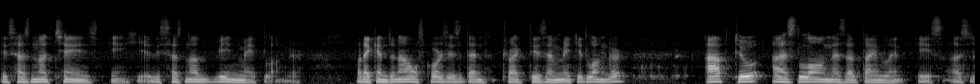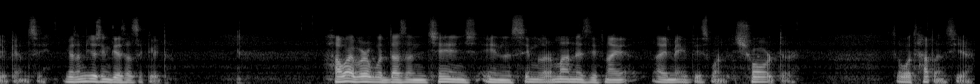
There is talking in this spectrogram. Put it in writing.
This has not changed in here. This has not been made longer. What I can do now, of course, is then drag this and make it longer up to as long as that timeline is, as you can see, because I'm using this as a clip. However, what doesn't change in a similar manner is if I, I make this one shorter. So what happens here?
